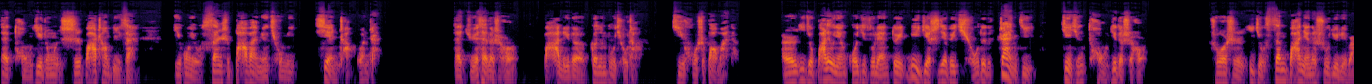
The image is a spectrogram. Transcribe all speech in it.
在统计中，18场比赛一共有38万名球迷。现场观战，在决赛的时候，巴黎的哥伦布球场几乎是爆满的。而1986年国际足联对历届世界杯球队的战绩进行统计的时候，说是1938年的数据里边，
